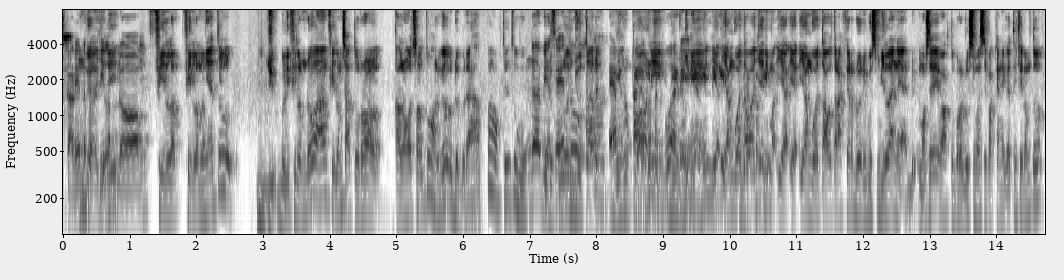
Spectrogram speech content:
Sekalian dapat film jadi- dong. film filmnya tuh beli film doang film satu roll kalau nggak salah tuh harga udah berapa waktu itu gua Enggak, udah biasanya puluhan tuh juta deh Dirupiahin, kayak Oh nih, gua di- nih. ini Dirupiahin ya- dikit, yang gue tahu aja di, ya, ya- yang gue tahu terakhir 2009 ya. Maksudnya waktu produksi masih pakai negatif film tuh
